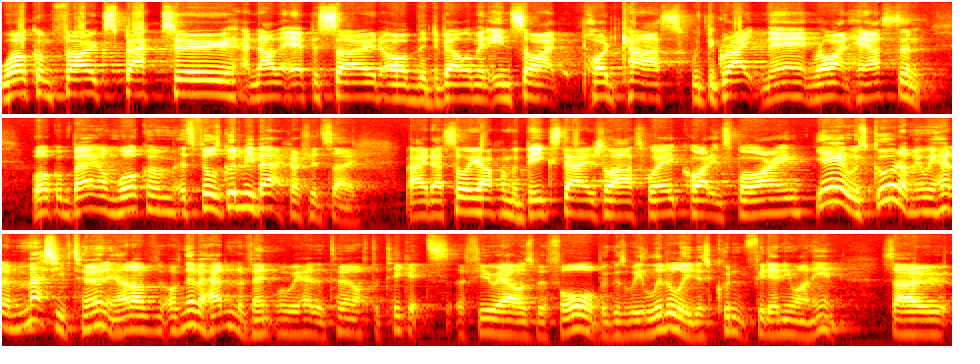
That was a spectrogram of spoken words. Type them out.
Welcome, folks, back to another episode of the Development Insight podcast with the great man, Ryan Houston. Welcome back. I'm welcome. It feels good to be back, I should say. Mate, I saw you up on the big stage last week, quite inspiring. Yeah, it was good. I mean, we had a massive turnout. I've, I've never had an event where we had to turn off the tickets a few hours before because we literally just couldn't fit anyone in. So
